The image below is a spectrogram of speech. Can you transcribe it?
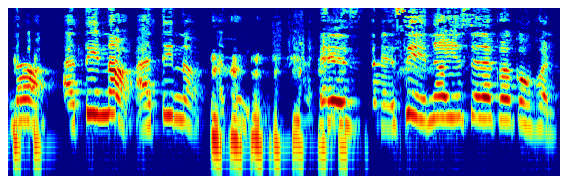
No, a ti no, a ti no, a ti. Este, sí, no, yo estoy de acuerdo con Juan.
